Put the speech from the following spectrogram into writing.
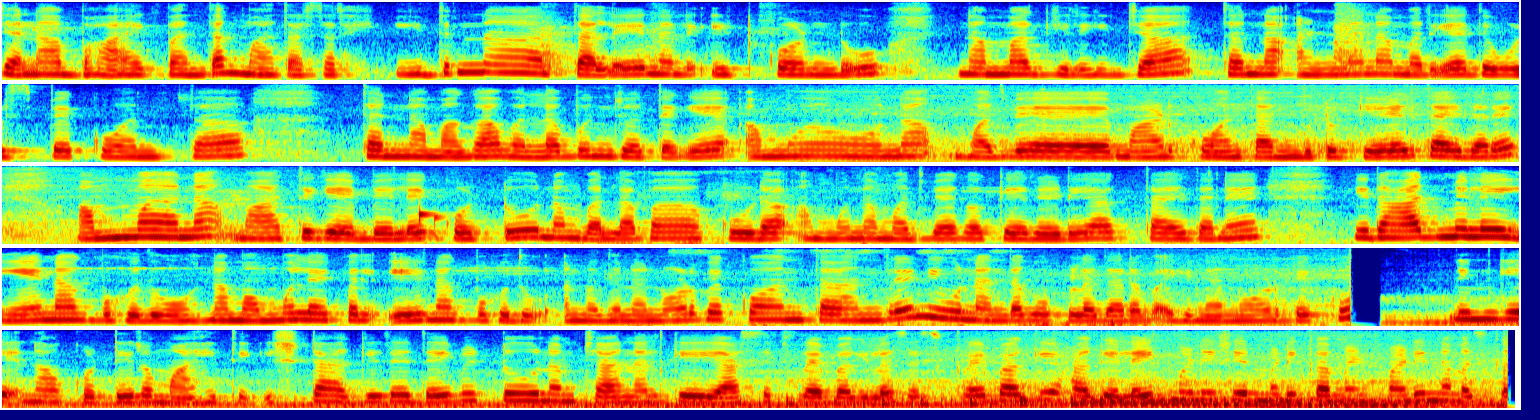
ಜನ ಬಾಯಿಗೆ ಬಂದಾಗ ಮಾತಾಡ್ತಾರೆ. ಇದನ್ನು ತಲೆಯಲ್ಲಿ ಇಟ್ಕೊಂಡು ನಮ್ಮ ಗಿರಿಜಾ ತನ್ನ ಅಣ್ಣನ ಮರ್ಯಾದೆ ಉಳಿಸ್ಬೇಕು ಅಂತ ತನ್ನ ಮಗ ವಲ್ಲಭನ ಜೊತೆಗೆ ಅಮ್ಮನ ಮದುವೆ ಮಾಡ್ಕೊ ಅಂತ ಅಂದ್ಬಿಟ್ಟು ಕೇಳ್ತಾ ಇದ್ದಾರೆ. ಅಮ್ಮನ ಮಾತಿಗೆ ಬೆಲೆ ಕೊಟ್ಟು ನಮ್ಮ ವಲ್ಲಭ ಕೂಡ ಅಮ್ಮನ ಮದುವೆ ಆಗೋಕ್ಕೆ ರೆಡಿ ಆಗ್ತಾ ಇದ್ದಾನೆ. ಇದಾದಮೇಲೆ ಏನಾಗಬಹುದು? ನಮ್ಮ ಅಮ್ಮ ಲೈಫಲ್ಲಿ ಏನಾಗಬಹುದು ಅನ್ನೋದನ್ನು ನೋಡಬೇಕು ಅಂತ ಅಂದರೆ ನೀವು ನಂದಗೋಕುಲ ಧಾರಾವಾಹಿನ ನೋಡಬೇಕು. ನಿಮಗೆ ನಾವು ಕೊಟ್ಟಿರೋ ಮಾಹಿತಿ ಇಷ್ಟ ಆಗಿದೆ ದಯವಿಟ್ಟು ನಮ್ಮ ಚಾನಲ್ಗೆ ಯಾರು ಸಬ್ಸ್ಕ್ರೈಬ್ ಆಗಿಲ್ಲ ಸಬ್ಸ್ಕ್ರೈಬ್ ಆಗಿ ಹಾಗೆ ಲೈಕ್ ಮಾಡಿ ಶೇರ್ ಮಾಡಿ ಕಮೆಂಟ್ ಮಾಡಿ. ನಮಸ್ಕಾರ.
